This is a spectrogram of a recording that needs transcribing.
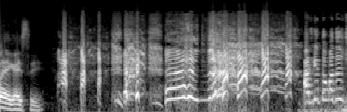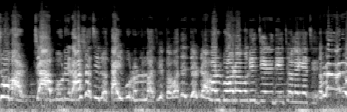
হয়ে গেছে। আজকে তোমাদের সবার যা মনের আশা ছিল তাই পূরণ হলো। আজকে তোমাদের জন্য আমার বড় আমাকে জেনে দিয়ে চলে গেছে। তোমরা আরও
